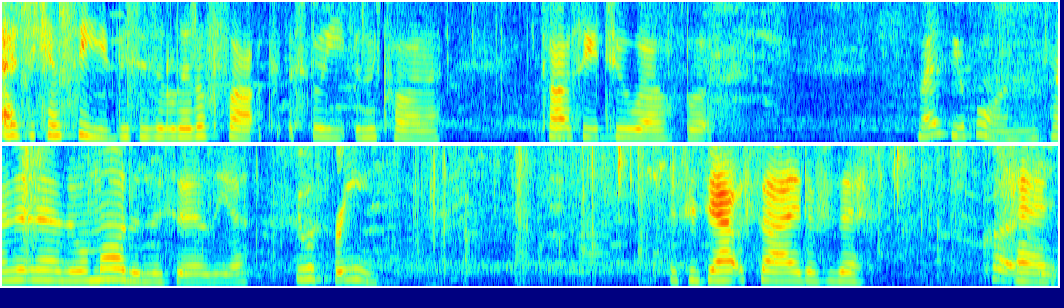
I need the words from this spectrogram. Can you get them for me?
As you can see, this is a little fox asleep in the corner. Can't see it too well, but Where's the other ones? I don't know, there were more than this earlier. There were three. This is the outside of the Hey.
